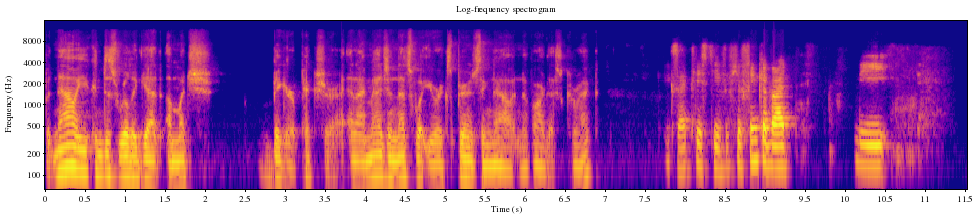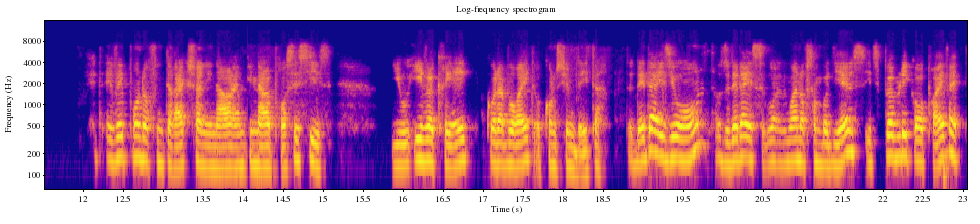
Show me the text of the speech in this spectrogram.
But now you can just really get a much bigger picture. And I imagine that's what you're experiencing now at Novartis, correct? Exactly, Steve. If you think about the at every point of interaction in our in our processes, you either create, collaborate, or consume data. The data is your own, or the data is one of somebody else. It's public or private.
